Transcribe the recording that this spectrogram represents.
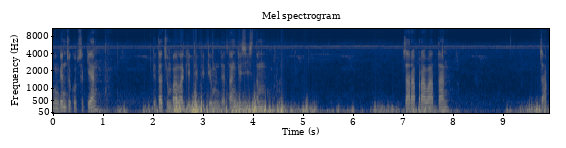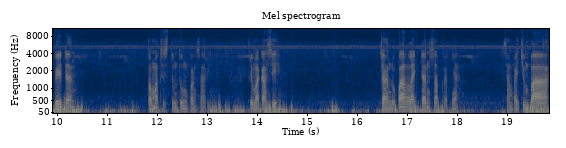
mungkin cukup sekian kita jumpa lagi di video mendatang di sistem cara perawatan cabai dan tomat sistem tumpang sari Terima kasih. Jangan lupa like dan subscribe-nya. Sampai jumpa.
